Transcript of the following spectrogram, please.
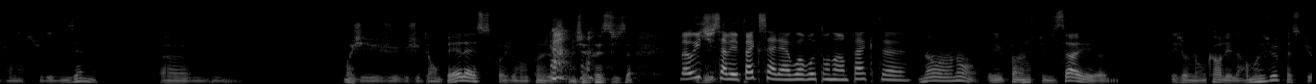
j'en ai reçu des dizaines. Moi j'étais en PLS quoi, quand j'ai reçu ça. Bah oui, tu savais pas que ça allait avoir autant d'impact. Non, non, non. Et enfin, je te dis ça et, et j'en ai encore les larmes aux yeux parce que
